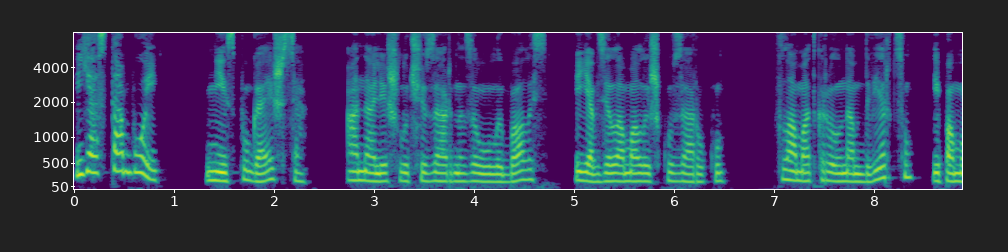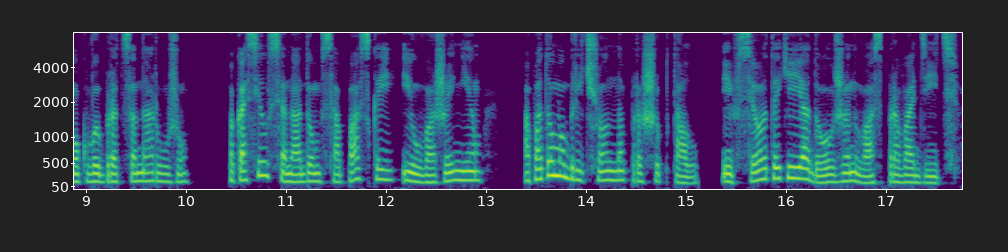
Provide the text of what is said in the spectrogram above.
я с тобой». «Не испугаешься?» Она лишь лучезарно заулыбалась, и я взяла малышку за руку. Флам открыл нам дверцу и помог выбраться наружу. Покосился на дом с опаской и уважением, а потом обреченно прошептал. «И все-таки я должен вас проводить».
